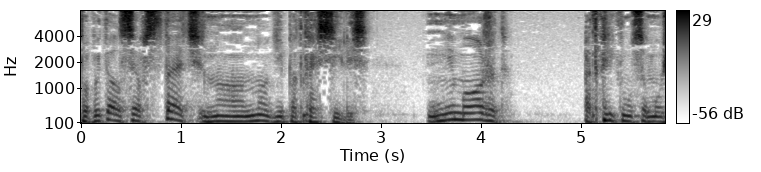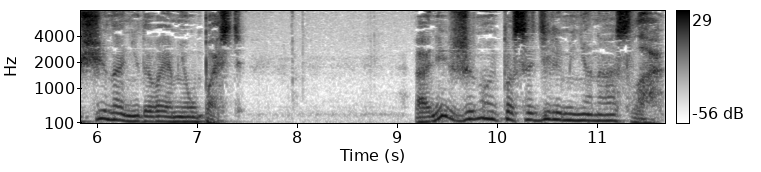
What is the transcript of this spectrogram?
Попытался встать, но ноги подкосились. «Не может!» — откликнулся мужчина, не давая мне упасть. Они с женой посадили меня на осла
